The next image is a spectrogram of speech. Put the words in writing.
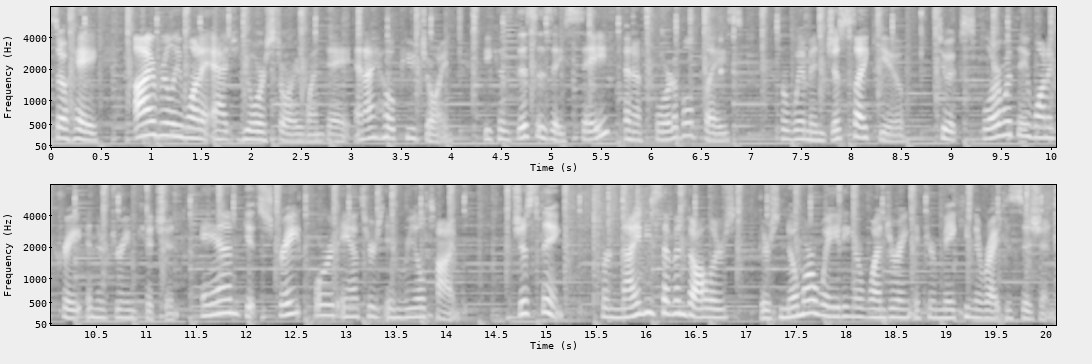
So, hey, I really want to add your story one day, and I hope you join because this is a safe and affordable place for women just like you to explore what they want to create in their dream kitchen and get straightforward answers in real time. Just think for $97, there's no more waiting or wondering if you're making the right decision.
